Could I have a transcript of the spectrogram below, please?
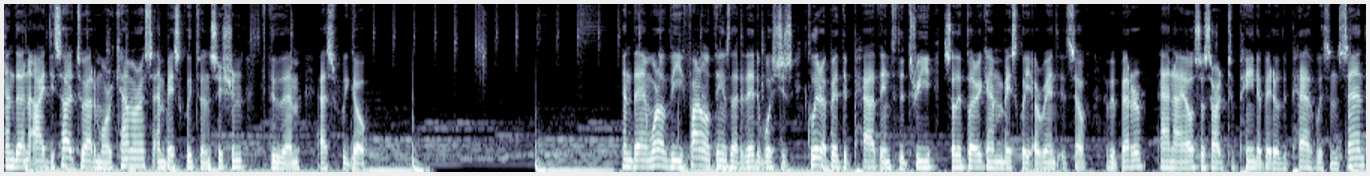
And then I decided to add more cameras and basically transition through them as we go. And then one of the final things that I did was just clear a bit the path into the tree so the player can basically orient itself a bit better. And I also started to paint a bit of the path with some sand.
